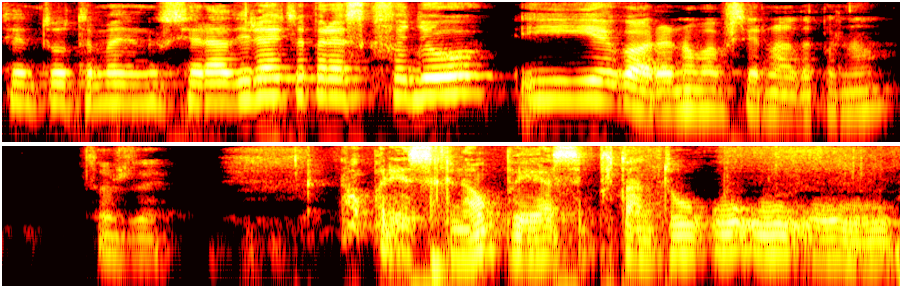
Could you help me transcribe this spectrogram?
tentou também negociar à direita, parece que falhou e agora não vamos ter nada, para não? São José. Não, parece que não, PS. Portanto, o, o,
